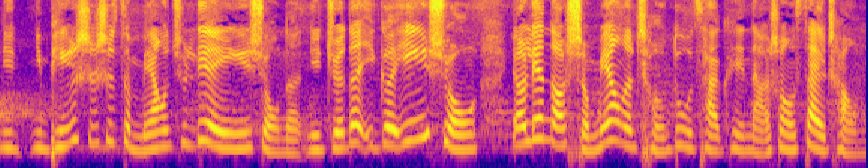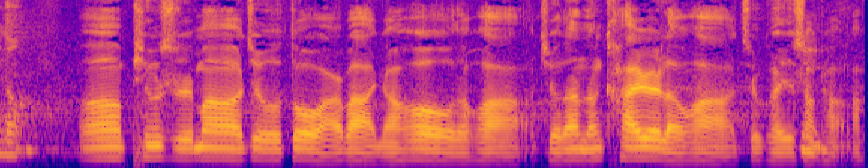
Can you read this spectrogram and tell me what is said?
你，你平时是怎么样去练英雄的？你觉得一个英雄要练到什么样的程度才可以拿上赛场呢？嗯，平时嘛就多玩吧，然后的话觉得能 carry 的话就可以上场了。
